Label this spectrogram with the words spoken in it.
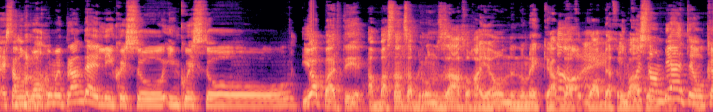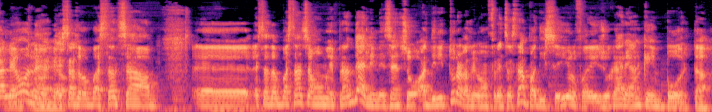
è stato un po' come Prandelli in questo, in questo. Io, a parte abbastanza bronzato, Calleon non è che abbia, no, lo abbia trovato. In questo ambiente con Calleone è stato abbastanza. Eh, è stato abbastanza come Prandelli, nel senso, addirittura la prima conferenza stampa disse: Io lo farei giocare anche in porta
